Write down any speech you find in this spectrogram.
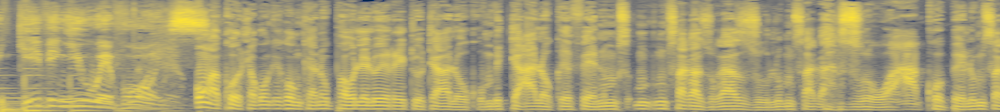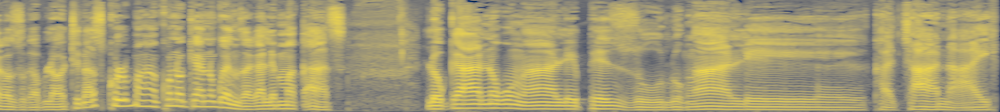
We giving you a voice. Ungakhohlwa konke konkhana uphawulelwe iradio dialogue kumbe dialogue fm ums- umsakazo kazulu umsakazo wakho phela umsakazo kabulawa thina sikhuluma ngakho nokhuyana okwenzakala emakasi. Lokuyana okungale phezulu ngale khatshana hayi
